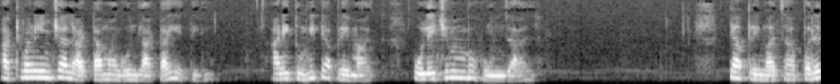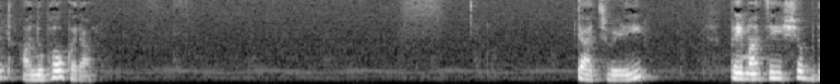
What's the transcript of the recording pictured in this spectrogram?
आठवणींच्या लाटा मागून लाटा येतील. आणि तुम्ही त्या प्रेमात ओलेचिंब होऊन जाल. त्या प्रेमाचा परत अनुभव करा. त्याच वेळी प्रेमाचे शब्द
